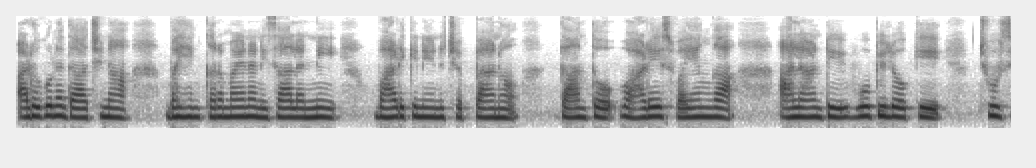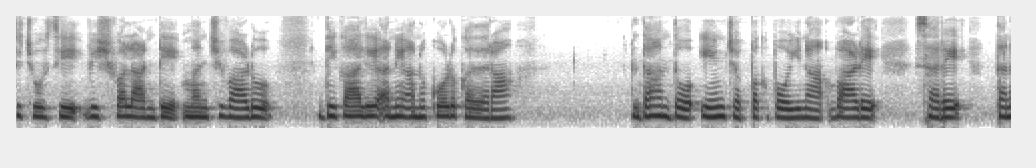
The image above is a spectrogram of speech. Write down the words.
అడుగున దాచిన భయంకరమైన నిజాలన్నీ వాడికి నేను చెప్పాను. దాంతో వాడే స్వయంగా అలాంటి ఊపిలోకి చూసి చూసి విశ్వ లాంటి మంచివాడు దిగాలి అని అనుకోడు కదరా. దాంతో ఏం చెప్పకపోయినా వాడే సరే తన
